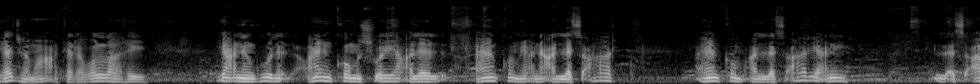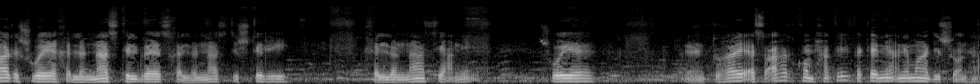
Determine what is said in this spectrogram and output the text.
يا جماعة ترى والله يعني نقول عينكم شوية على عينكم يعني على الأسعار. عينكم على الأسعار يعني الأسعار شوية خلوا الناس تلبس خلوا الناس تشتري خلوا الناس يعني شوية. انتو هاي أسعاركم حقيقة يعني ما أدري شلونها.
